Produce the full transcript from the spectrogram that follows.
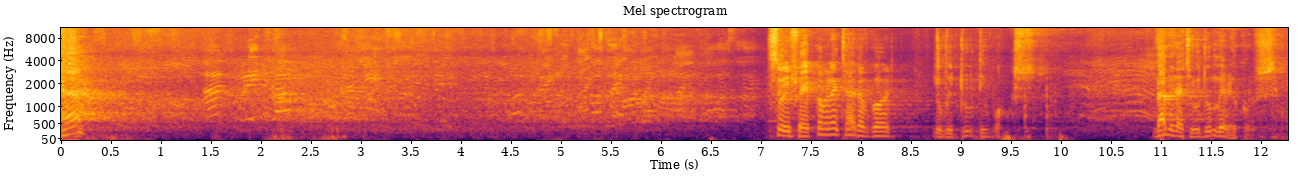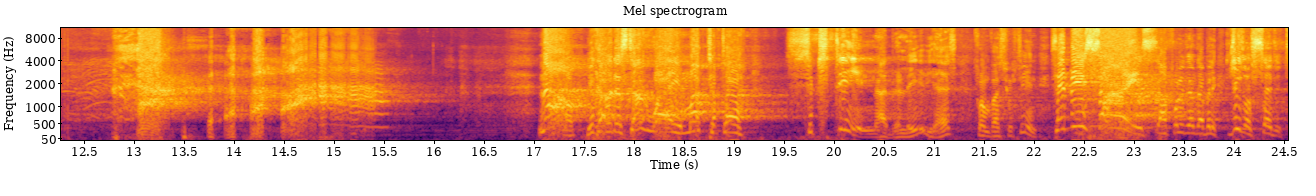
huh. So if you're a covenant child of God, you will do the works. That means that you will do miracles. now, you can understand why in Mark chapter 16, I believe, yes, from verse 15, say, These signs are following them believe. Jesus said it.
